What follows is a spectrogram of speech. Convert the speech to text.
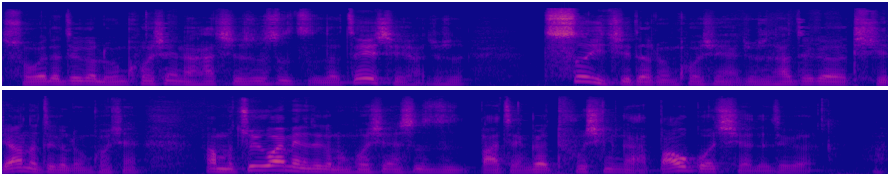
所谓的这个轮廓线呢，它其实是指的这些啊，就是。次一级的轮廓线就是它这个体量的这个轮廓线，那么最外面的这个轮廓线是指把整个图形啊包裹起来的这个啊，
